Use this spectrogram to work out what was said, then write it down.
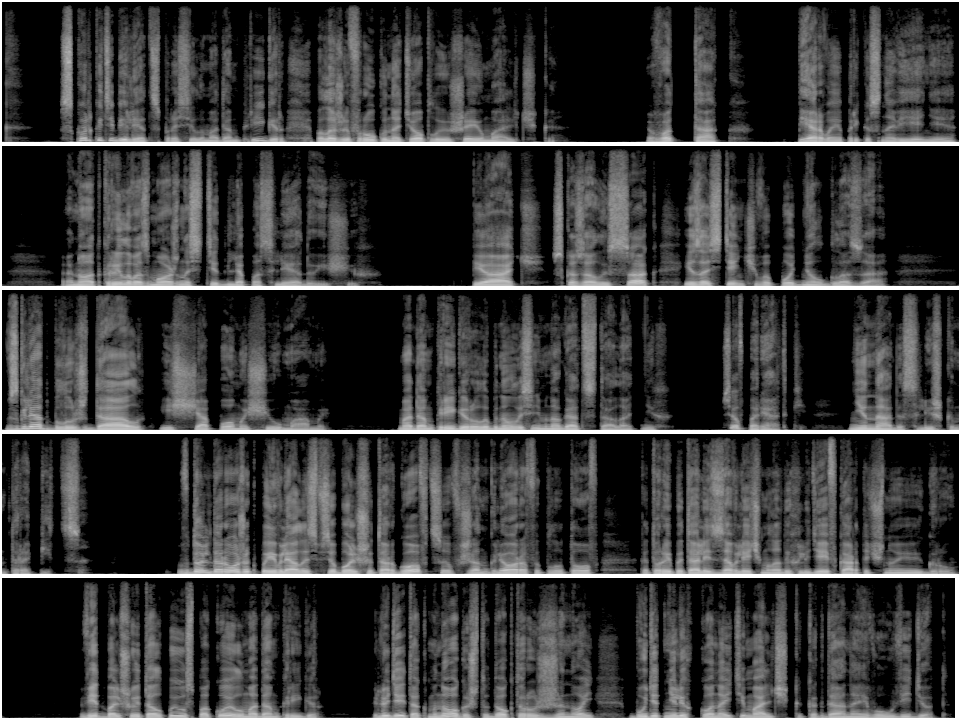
Сколько тебе лет? спросила мадам Кригер, положив руку на теплую шею мальчика. Вот так. Первое прикосновение — Оно открыло возможности для последующих. «Пять», — сказал Исаак и застенчиво поднял глаза. Взгляд блуждал, ища помощи у мамы. Мадам Кригер улыбнулась и немного отстала от них. «Все в порядке. Не надо слишком торопиться». Вдоль дорожек появлялось все больше торговцев, жонглеров и плутов, которые пытались завлечь молодых людей в карточную игру. Вид большой толпы успокоил мадам Кригер. Людей так много, что доктору с женой будет нелегко найти мальчика, когда она его уведет.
